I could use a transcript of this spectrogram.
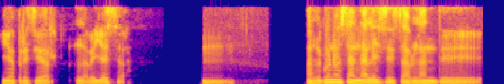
y apreciar la belleza. Mm. Algunos análisis hablan de,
